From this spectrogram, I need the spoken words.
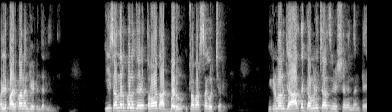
మళ్ళీ పరిపాలన చేయడం జరిగింది. ఈ సందర్భంలో తర్వాత అక్బరు ఇట్లా వరుసగా వచ్చారు. ఇక్కడ మనం జాగ్రత్తగా గమనించాల్సిన విషయం ఏంటంటే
